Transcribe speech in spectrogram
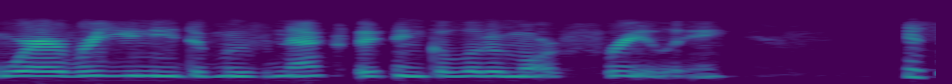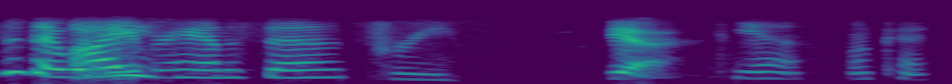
wherever you need to move next, I think, a little more freely. Isn't that what I- Abraham says? Free. Yeah. Yeah. Okay.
